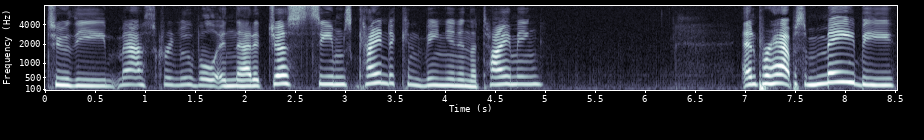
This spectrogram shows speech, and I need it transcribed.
to the mask removal in that it just seems kind of convenient in the timing. And perhaps maybe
